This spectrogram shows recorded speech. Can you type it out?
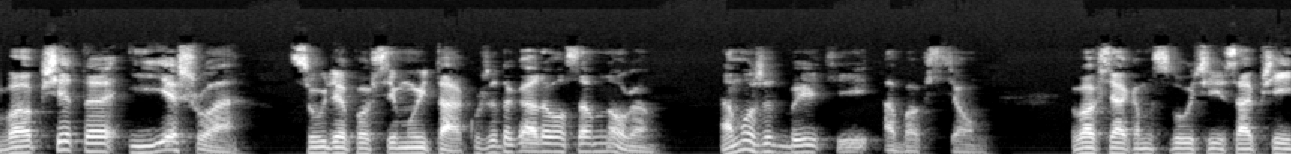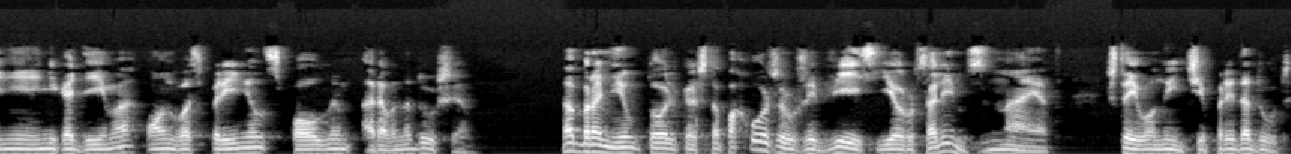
Вообще-то Иешуа, судя по всему, и так уже догадывался о многом, а может быть и обо всем. Во всяком случае, сообщение Никодима он воспринял с полным равнодушием. Обронил только, что, похоже, уже весь Иерусалим знает, что его нынче предадут,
